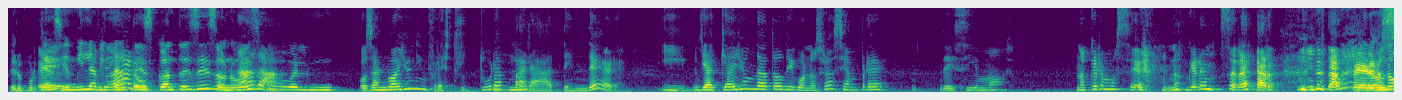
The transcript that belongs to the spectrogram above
Pero porque hay 100 mil habitantes, ¿cuánto es eso? No Nada. O sea, no hay una infraestructura para atender. Y ya que hay un dato, digo, nosotros siempre decimos no queremos ser, no queremos ser alarmistas, pero, no,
